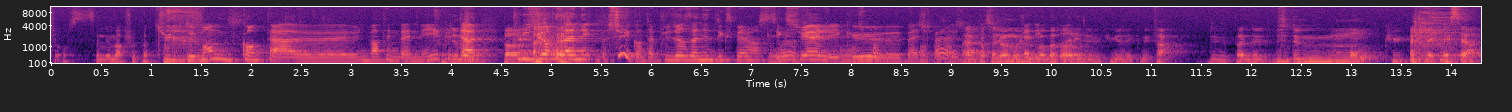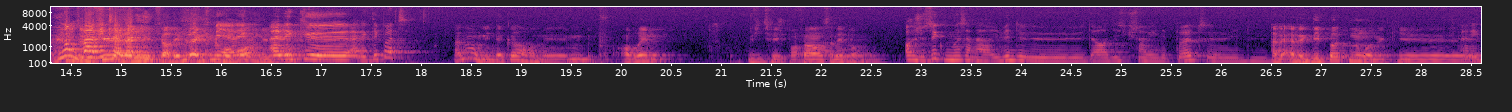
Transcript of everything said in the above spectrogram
genre, ça ne marche pas. Tu le demandes quand tu as une vingtaine d'années, Tu que tu as pas. plusieurs années. Bah si, quand t'as plusieurs années d'expérience Ouais, sexuelle et que, pas. euh, bah je sais pas. pas. Ouais, personnellement, moi je T'as ne vois pas parler de cul avec mes. Enfin, de, pas de, de, de mon cul avec mes sœurs. Non, de pas avec cul, la à la famille. limite, faire des blagues, Mais avec, comprendre, mais genre- avec, euh, avec tes potes. Ah non, mais d'accord, mais en vrai, vite fait. Enfin, ça dépend. Oh, je sais que moi ça m'est arrivé de- d'avoir des discussions avec des potes. euh, et de, Avec, avec des potes, non, avec. euh, avec-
